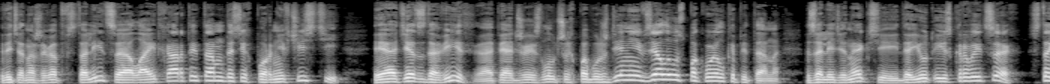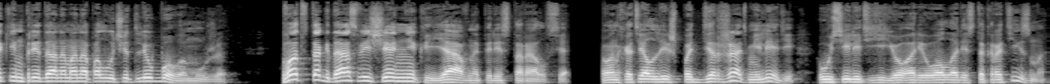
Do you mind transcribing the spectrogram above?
ведь она живет в столице, а Лайтхарты там до сих пор не в чести. И отец Давид, опять же из лучших побуждений, взял и успокоил капитана. За леди Нексией дают искровый цех. С таким приданым она получит любого мужа. Вот тогда священник явно перестарался. Он хотел лишь поддержать Миледи, усилить ее ореол аристократизма.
